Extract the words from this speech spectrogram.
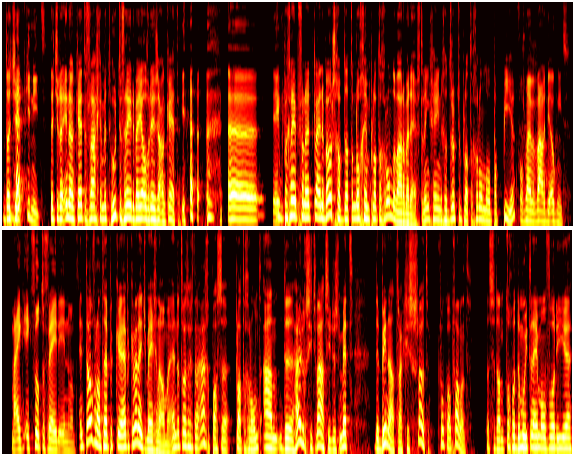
Dat je, Heb je niet. dat je dan in een enquête vraagt je met hoe tevreden ben je over deze enquête? Eh, Ik begreep vanuit Kleine Boodschap dat er nog geen plattegronden waren bij de Efteling. Geen gedrukte plattegronden op papier. volgens mij bij Walibi ook niet. Maar ik, ik vul tevreden in, want In Toverland heb ik, eh, heb ik er wel eentje meegenomen. En dat was echt een aangepaste plattegrond aan de huidige situatie. Dus met de binnenattracties gesloten. Vond ik wel opvallend. Dat ze dan toch wat de moeite nemen om voor die eh,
